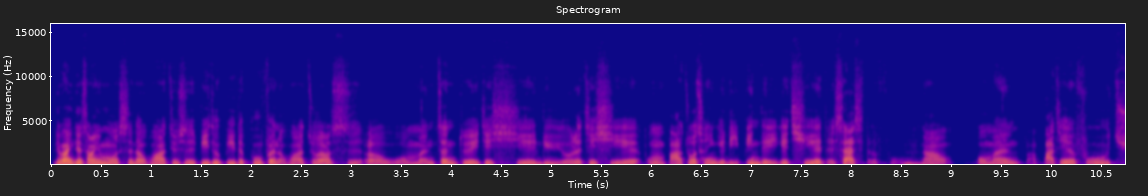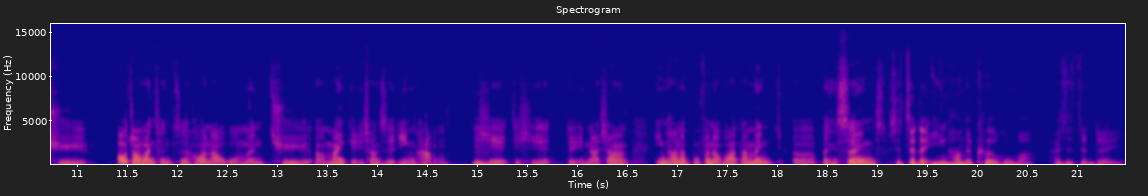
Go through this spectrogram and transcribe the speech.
另外一个商业模式的话，就是 B to B 的部分的话，主要是呃我们针对这些旅游的这些，我们把它做成一个礼宾的一个企业的 SaaS 的服务。那我们把把这些服务去包装完成之后，那我们去呃卖给像是银行这些这些对，那像银行的部分的话，他们呃本身是真的银行的客户吗？还是针对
